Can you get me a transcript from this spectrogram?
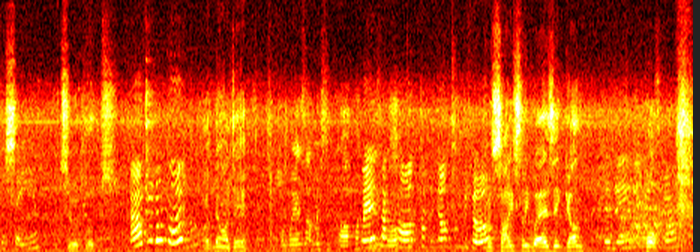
The same. the two of clubs. How have you know that? I have no idea And where's that Mr. card pack? Where's that before? card gone from before? precisely. Where's it gone? The But- nice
